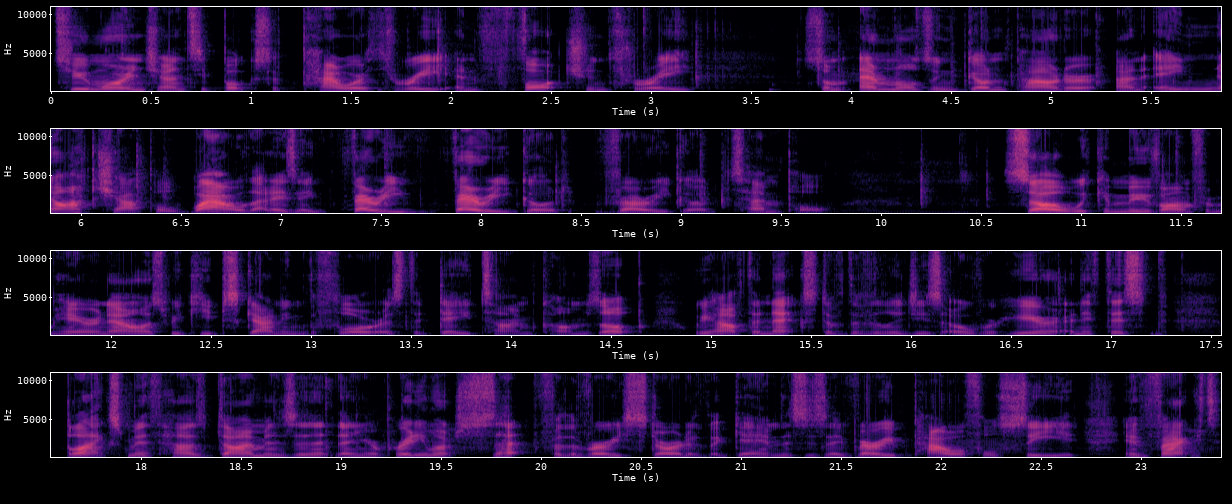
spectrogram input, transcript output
Two more enchanted books of Power 3 and Fortune 3. Some emeralds and gunpowder, and a notch apple. Wow, that is a very, very good, very good temple. So we can move on from here now as we keep scanning the floor as the daytime comes up. We have the next of the villages over here, and if this blacksmith has diamonds in it, then you're pretty much set for the very start of the game. This is a very powerful seed. In fact,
